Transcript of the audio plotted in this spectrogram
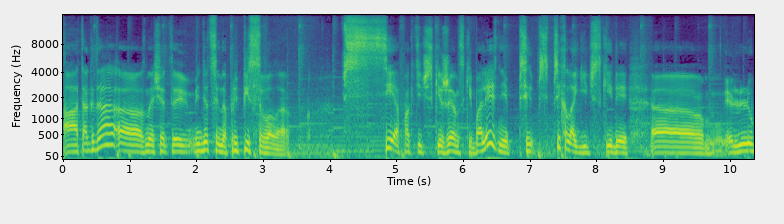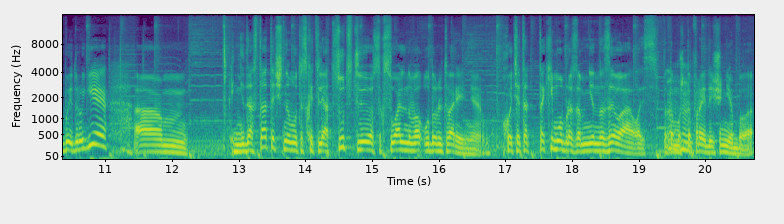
А тогда, э, значит, э, медицина приписывала все фактически женские болезни, пси- пс- психологические или э, любые другие, эм, недостаточному, так сказать, или отсутствию сексуального удовлетворения. Хоть это таким образом не называлось, потому что Фрейда еще не было.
